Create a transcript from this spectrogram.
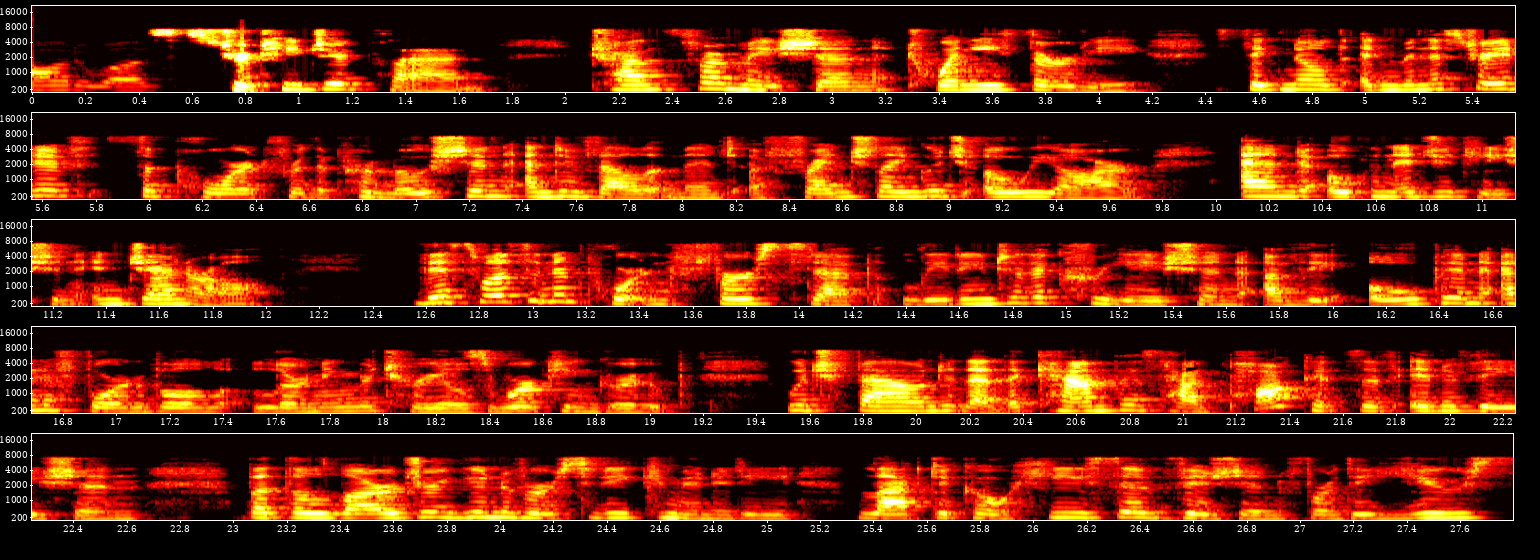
Ottawa's strategic plan, Transformation 2030, signaled administrative support for the promotion and development of French language OER and open education in general. This was an important first step leading to the creation of the Open and Affordable Learning Materials Working Group, which found that the campus had pockets of innovation, but the larger university community lacked a cohesive vision for the use,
